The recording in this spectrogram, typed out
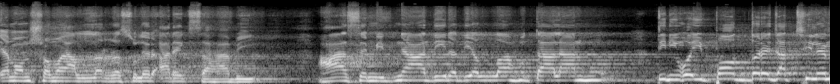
এমন সময় আল্লাহর রসুলের আরেক সাহাবি, আসেম ইবনে আদি রাদিয়াল্লাহু তাআলা আনহু, তিনি ওই পথ ধরে যাচ্ছিলেন।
